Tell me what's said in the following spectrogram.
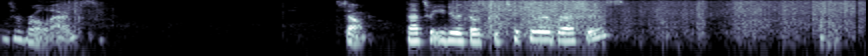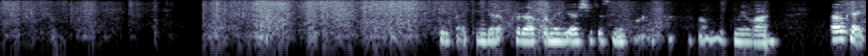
Those are rolags. So that's what you do with those particular brushes. See if I can get it put up, or maybe I should just move on. I'll just move on. Okay.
